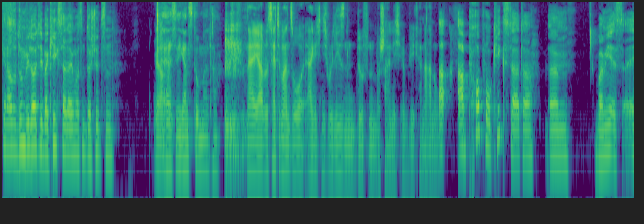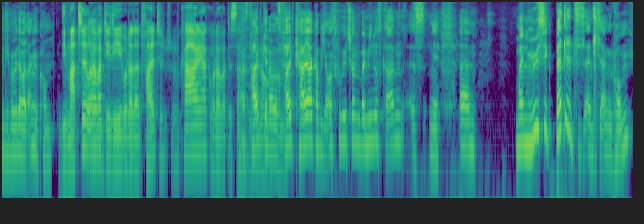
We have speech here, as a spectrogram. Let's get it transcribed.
Genauso dumm wie Leute, die bei Kickstarter irgendwas unterstützen. Ja. Ja, das sind die ganz dumm, Alter. Naja, aber das hätte man so eigentlich nicht releasen dürfen, wahrscheinlich irgendwie, keine Ahnung. A apropos Kickstarter, ähm, bei mir ist endlich mal wieder was angekommen. Die Matte oder Ähm, was? Die, die, oder das Faltkajak oder was ist da? Das Falt, genau, das am- Faltkajak habe ich ausprobiert schon bei Minusgraden. Es, nee. Ähm, mein Music Battles ist endlich angekommen.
